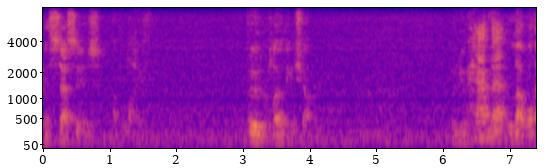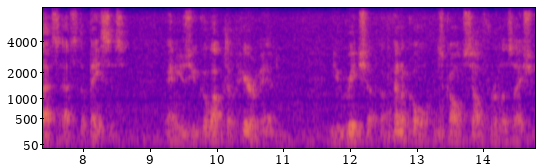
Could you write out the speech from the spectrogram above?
necessities of life. Food, clothing, shelter. When you have that level, that's, that's the basis. And as you go up the pyramid, you reach a a pinnacle, it's called self-realization.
